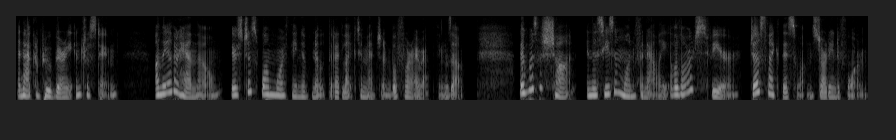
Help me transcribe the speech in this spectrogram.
and that could prove very interesting. On the other hand, though, there's just one more thing of note that I'd like to mention before I wrap things up. There was a shot in the season 1 finale of a large sphere, just like this one, starting to form,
